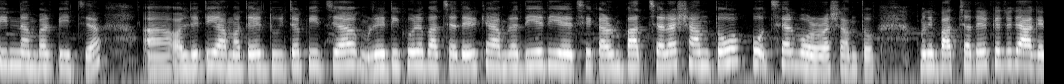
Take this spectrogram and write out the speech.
তিন নাম্বার পিৎজা অলরেডি আমাদের দুইটা পিৎজা রেডি করে বাচ্চাদেরকে আমরা দিয়ে দিয়েছি, কারণ বাচ্চারা শান্ত হচ্ছে আর বড়রা শান্ত। মানে বাচ্চাদেরকে যদি আগে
